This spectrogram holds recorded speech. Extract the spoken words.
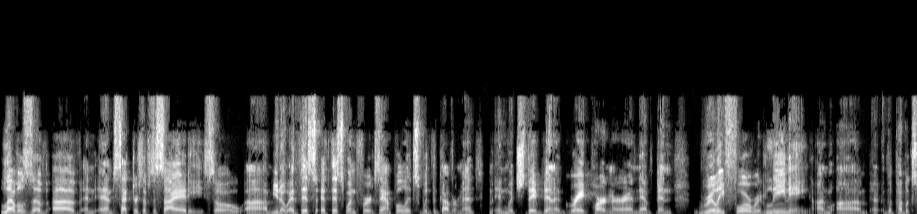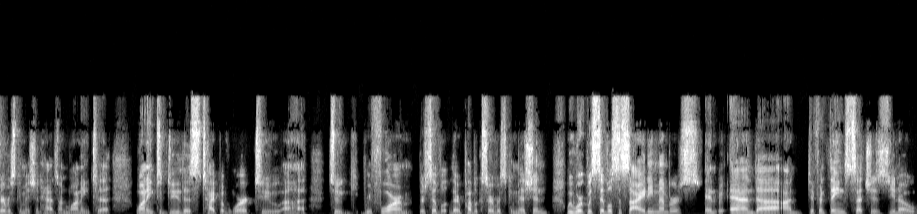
levels of of and and sectors of society. So, um, you know, at this at this one, for example, it's with the government, in which they've been a great partner and have been really forward leaning on um, uh, the Public Service Commission has on wanting to wanting to do this type of work to uh, to reform their civil their Public Service Commission. We work with civil society members and and uh, on different things such as you know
